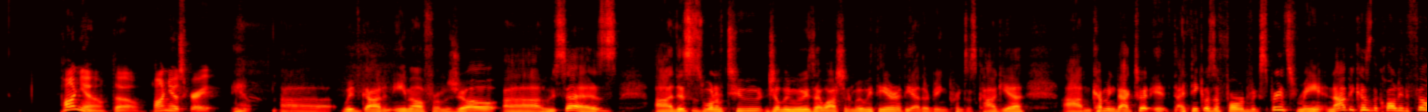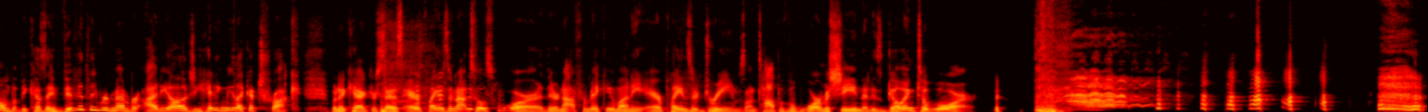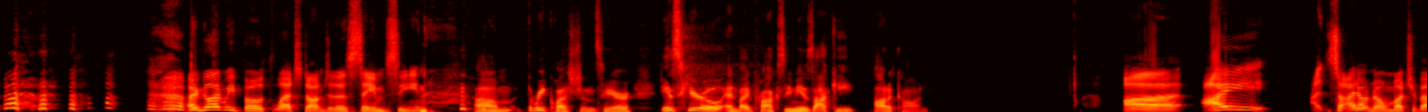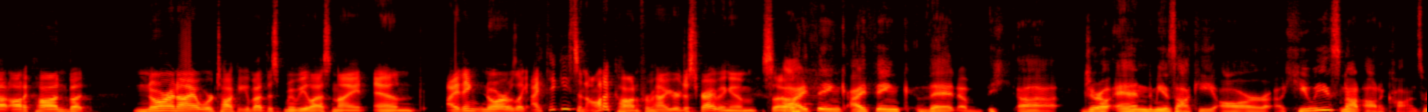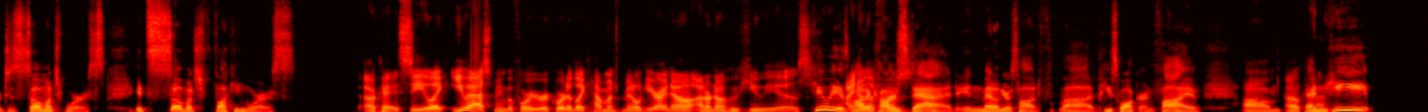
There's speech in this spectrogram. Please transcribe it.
Ponyo though. Ponyo's great. yeah. Uh, we've got an email from Joe uh, who says, uh, This is one of two Ghibli movies I watched in a movie theater, the other being Princess Kaguya. Um, coming back to it, it, I think it was a formative experience for me, not because of the quality of the film, but because I vividly remember ideology hitting me like a truck when a character says, Airplanes are not tools for war, they're not for making money, airplanes are dreams on top of a war machine that is going to war. I'm glad we both latched onto this same scene. Um, three questions here. Is Hiro and by proxy Miyazaki Otacon? Uh, I, I so I don't know much about Otacon, but Nora and I were talking about this movie last night, and I think Nora was like, "I think he's an Otacon from how you're describing him." So I think I think that uh, uh, Jiro and Miyazaki are uh, Hueys, not Otacons, which is so much worse. It's so much fucking worse. Okay, see, like you asked me before you recorded, like how much Metal Gear I know. I don't know who Huey is. Huey is I Otacon's first- dad in Metal Gear Solid uh, Peace Walker and Five, um, Okay. and he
